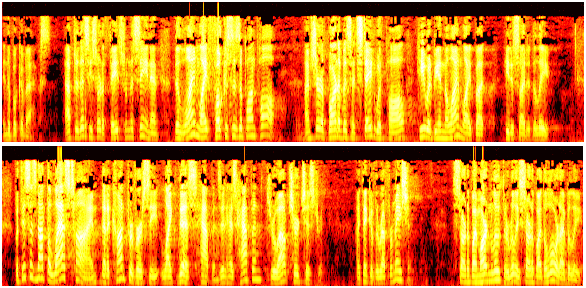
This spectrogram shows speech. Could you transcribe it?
in the book of Acts. After this, he sort of fades from the scene and the limelight focuses upon Paul. I'm sure if Barnabas had stayed with Paul, he would be in the limelight, but he decided to leave. But this is not the last time that a controversy like this happens. It has happened throughout church history. I think of the Reformation. Started by Martin Luther, really started by the Lord, I believe.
